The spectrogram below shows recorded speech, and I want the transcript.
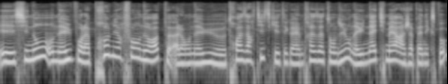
Et sinon, on a eu pour la première fois en Europe, alors on a eu euh, trois artistes qui étaient quand même très attendus. On a eu Nightmare à Japan Expo,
